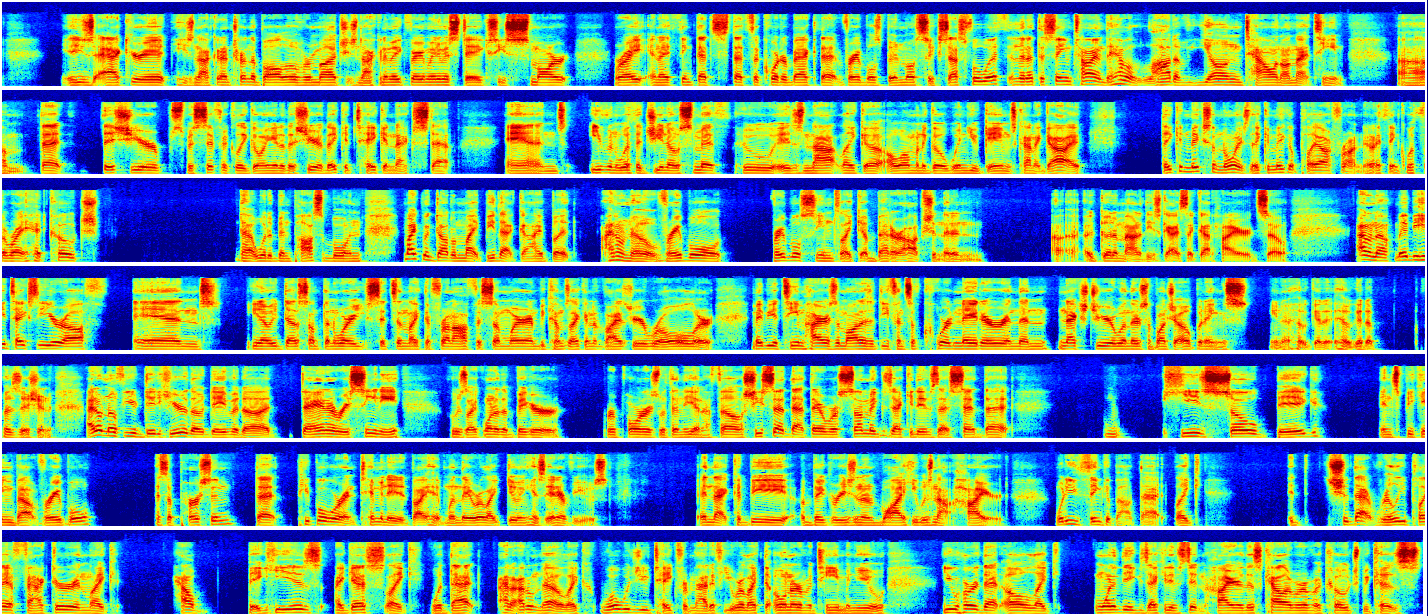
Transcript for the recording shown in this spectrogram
He's accurate. He's not going to turn the ball over much. He's not going to make very many mistakes. He's smart, right? And I think that's that's the quarterback that Vrabel's been most successful with. And then at the same time, they have a lot of young talent on that team. Um, that this year specifically going into this year, they could take a next step. And even with a Geno Smith, who is not like a, oh, I'm to go win you games kind of guy, they can make some noise. They can make a playoff run. And I think with the right head coach, that would have been possible. And Mike Macdonald might be that guy, but I don't know. Vrabel, Vrabel seemed like a better option than a, a good amount of these guys that got hired. So I don't know. Maybe he takes a year off and you know he does something where he sits in like the front office somewhere and becomes like an advisory role, or maybe a team hires him on as a defensive coordinator, and then next year when there's a bunch of openings, you know he'll get it. He'll get a position. I don't know if you did hear though, David. Uh, Dianna Russini, who's like one of the bigger reporters within the NFL, she said that there were some executives that said that he's so big in speaking about Vrabel as a person that people were intimidated by him when they were like doing his interviews. And that could be a big reason on why he was not hired. What do you think about that? Like, it should that really play a factor in like how big he is? I guess like would that I, I don't know. Like what would you take from that if you were like the owner of a team and you you heard that oh like one of the executives didn't hire this caliber of a coach because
